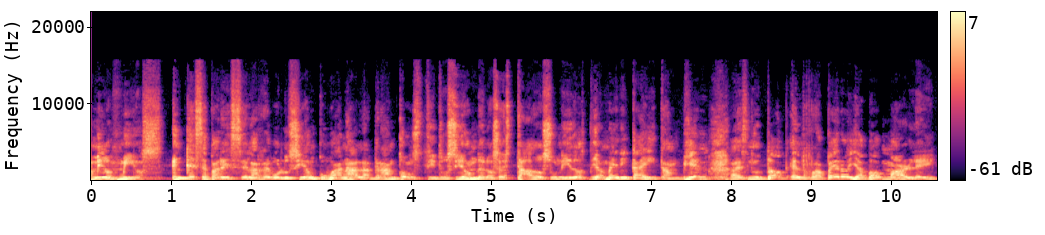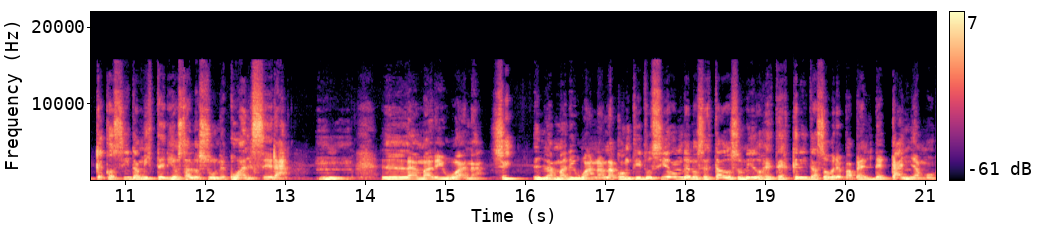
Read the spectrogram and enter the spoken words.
Amigos míos, ¿en qué se parece la revolución cubana a la gran constitución de los Estados Unidos de América y también a Snoop Dogg, el rapero, y a Bob Marley? ¿Qué cosita misteriosa los une? ¿Cuál será? Mm, la marihuana. Sí, la marihuana. La constitución de los Estados Unidos está escrita sobre papel de cáñamo,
